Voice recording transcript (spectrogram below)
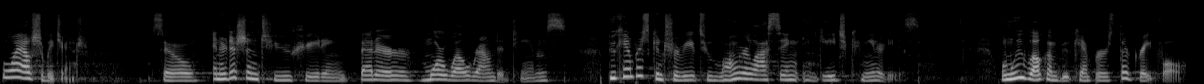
But why else should we change? So in addition to creating better, more well-rounded teams, bootcampers contribute to longer-lasting, engaged communities. When we welcome bootcampers, they're grateful.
